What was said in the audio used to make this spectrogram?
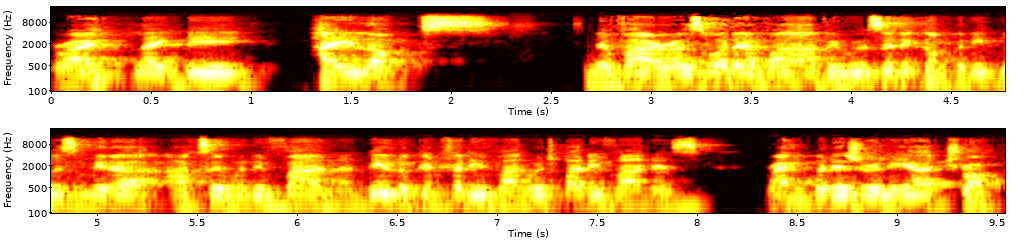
right? Like the Hilux, Navaras, whatever have you. Say the company person made an accident with the van and they're looking for the van, which part the van is, right? But it's really a truck,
